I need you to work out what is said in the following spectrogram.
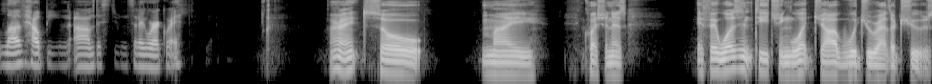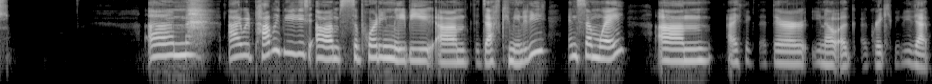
Love helping um, the students that I work with. All right. So, my question is if it wasn't teaching, what job would you rather choose? Um, I would probably be um, supporting maybe um, the deaf community in some way. Um, I think that they're, you know, a, a great community that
